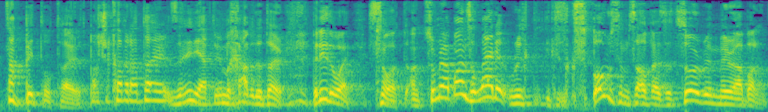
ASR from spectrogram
It's not Bittul Torah. It's Pasha covered Torah. You have to be Torah. But either way, so Tzur Rabban's allowed to expose himself as a Tzur Mirabban.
